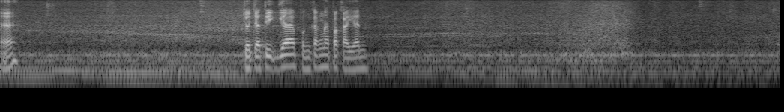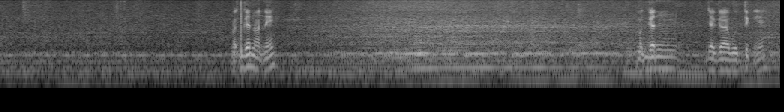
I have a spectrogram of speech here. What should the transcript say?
Hah? Cuaca tiga, pengkang nah pakaian. Gan wat nih? Megan jaga butiknya.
